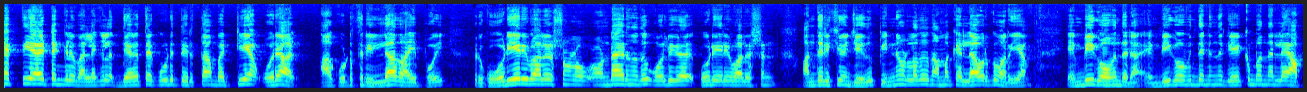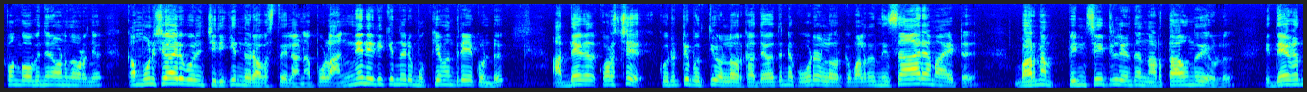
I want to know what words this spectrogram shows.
ശക്തിയായിട്ടെങ്കിലും അല്ലെങ്കിൽ അദ്ദേഹത്തെ കൂടി തിരുത്താൻ പറ്റിയ ഒരാൾ ആ കൂട്ടത്തിൽ ഇല്ലാതായിപ്പോയി. ഒരു കോടിയേരി ബാലകൃഷ്ണൻ ഉണ്ടായിരുന്നത് കോലി കോടിയേരി ബാലകൃഷ്ണൻ അന്തരിക്കുകയും ചെയ്തു. പിന്നുള്ളത് നമുക്ക് എല്ലാവർക്കും അറിയാം. എം വി ഗോവിന്ദന. എം വി ഗോവിന്ദൻ എന്ന് കേൾക്കുമ്പോൾ തന്നെ അപ്പം ഗോവിന്ദനാണെന്ന് പറഞ്ഞ് കമ്മ്യൂണിസ്റ്റുകാർ പോലും ചിരിക്കുന്ന ഒരു അവസ്ഥയിലാണ്. അപ്പോൾ അങ്ങനെ ഇരിക്കുന്ന ഒരു മുഖ്യമന്ത്രിയെ കൊണ്ട് അദ്ദേഹം കുറച്ച് കുരുട്ടി ബുദ്ധിയുള്ളവർക്ക് അദ്ദേഹത്തിന്റെ കൂടെയുള്ളവർക്ക് വളരെ നിസ്സാരമായിട്ട് ഭരണം പിൻസീറ്റിലിരുന്ന് നടത്താവുന്നതേ ഉള്ളൂ. ഇദ്ദേഹം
